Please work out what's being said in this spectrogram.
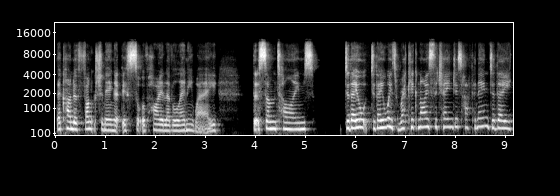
they're kind of functioning at this sort of high level anyway that sometimes do they do they always recognize the changes happening do they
